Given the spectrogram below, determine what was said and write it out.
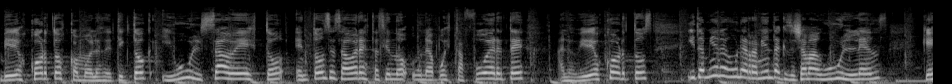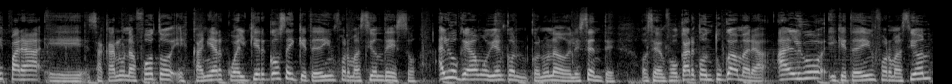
videos cortos como los de TikTok, y Google sabe esto, entonces ahora está haciendo una apuesta fuerte a los videos cortos, y también a una herramienta que se llama Google Lens, que es para eh, sacarle una foto, escanear cualquier cosa y que te dé información de eso. Algo que va muy bien con, con un adolescente. O sea, enfocar con tu cámara algo y que te dé información,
